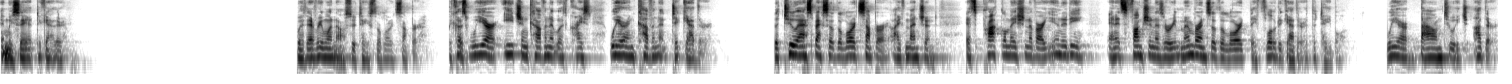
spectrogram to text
And we say it together with everyone else who takes the Lord's Supper. Because we are each in covenant with Christ, we are in covenant together. The two aspects of the Lord's Supper I've mentioned its proclamation of our unity and its function as a remembrance of the Lord, they flow together at the table. We are bound to each other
